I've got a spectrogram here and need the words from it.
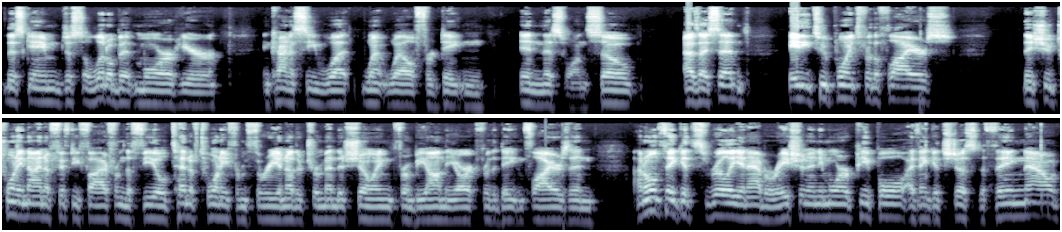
this game just a little bit more here and kind of see what went well for Dayton in this one. So as I said, 82 points for the Flyers. They shoot 29 of 55 from the field, 10 of 20 from three. Another tremendous showing from beyond the arc for the Dayton Flyers. And I don't think it's really an aberration anymore, people. I think it's just a thing now.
